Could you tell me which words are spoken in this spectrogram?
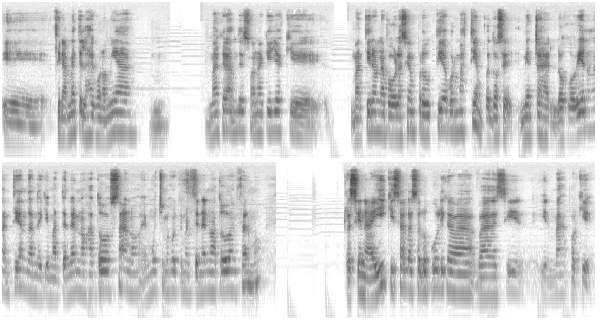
eh, finalmente las economías más grandes son aquellas que mantienen una población productiva por más tiempo. Entonces, mientras los gobiernos entiendan de que mantenernos a todos sanos es mucho mejor que mantenernos a todos enfermos, recién ahí quizás la salud pública va, a decir ir más, porque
